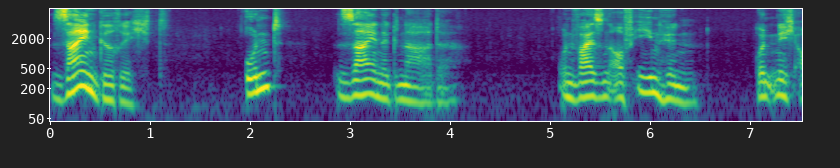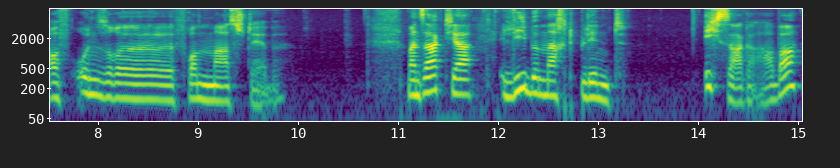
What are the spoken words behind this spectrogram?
sein Gericht und seine Gnade und weisen auf ihn hin und nicht auf unsere frommen Maßstäbe. Man sagt ja, Liebe macht blind. Ich sage aber,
